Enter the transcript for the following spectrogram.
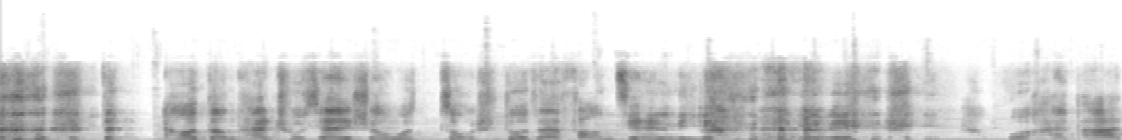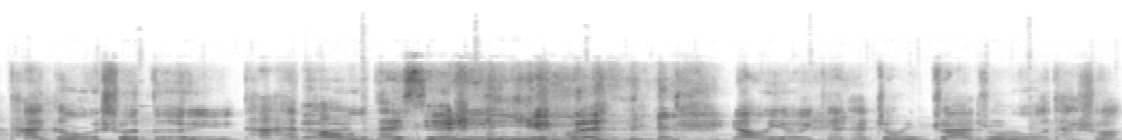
等，然后等他出现的时候，我总是躲在房间里，因为我害怕他跟我说德语，他害怕我给他写英文。然后有一天他终于抓住了我，他说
